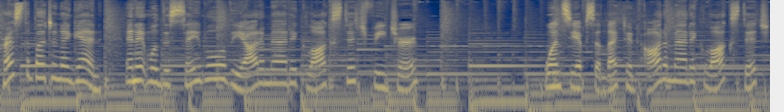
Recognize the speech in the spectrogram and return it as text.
Press the button again and it will disable the automatic lock stitch feature once you have selected automatic lock stitch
